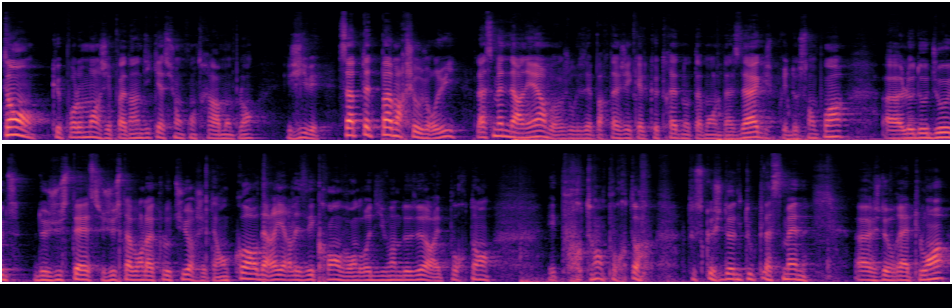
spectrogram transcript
tant que pour le moment j'ai pas d'indication contraire à mon plan, j'y vais. Ça va peut-être pas marché aujourd'hui. La semaine dernière, je vous ai partagé quelques trades, notamment le Nasdaq, j'ai pris 200 points. Euh, le Dow Jones de justesse juste avant la clôture, j'étais encore derrière les écrans vendredi 22h et pourtant, et pourtant, pourtant, tout ce que je donne toute la semaine, euh, je devrais être loin,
